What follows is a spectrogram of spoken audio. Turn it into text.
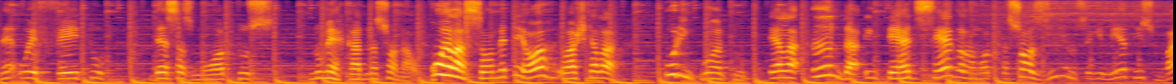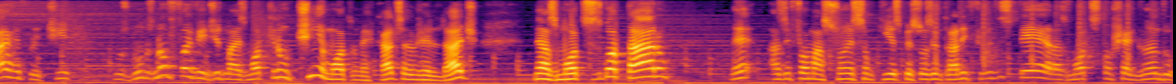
né, o efeito dessas motos no mercado nacional. Com relação à Meteor, eu acho que ela, por enquanto, ela anda em terra de cego, ela, a moto está sozinha no segmento, e isso vai refletir nos números. Não foi vendido mais moto, porque não tinha moto no mercado, isso era uma realidade. Né, as motos esgotaram, né? As informações são que as pessoas entraram em fila de espera, as motos estão chegando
